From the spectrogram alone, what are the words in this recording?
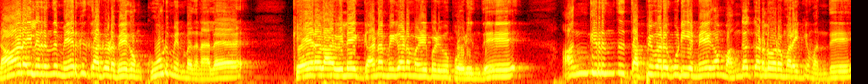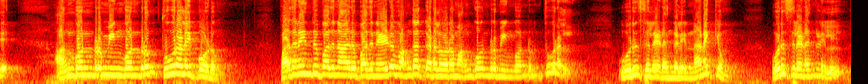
நாளையிலிருந்து மேற்கு காற்றோட வேகம் கூடும் என்பதனால கேரளாவிலே கனமிகன மழைப்பொழிவு பொழிந்து அங்கிருந்து தப்பி வரக்கூடிய மேகம் வங்கக்கடலோரம் வரைக்கும் வந்து அங்கொன்றும் இங்கொன்றும் தூரலை போடும். பதினைந்து பதினாறு பதினேழு வங்கக்கடலோரம் அங்கொன்றும் இங்கொன்றும் தூறல் ஒரு சில இடங்களில் நனைக்கும். ஒரு சில இடங்களில்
